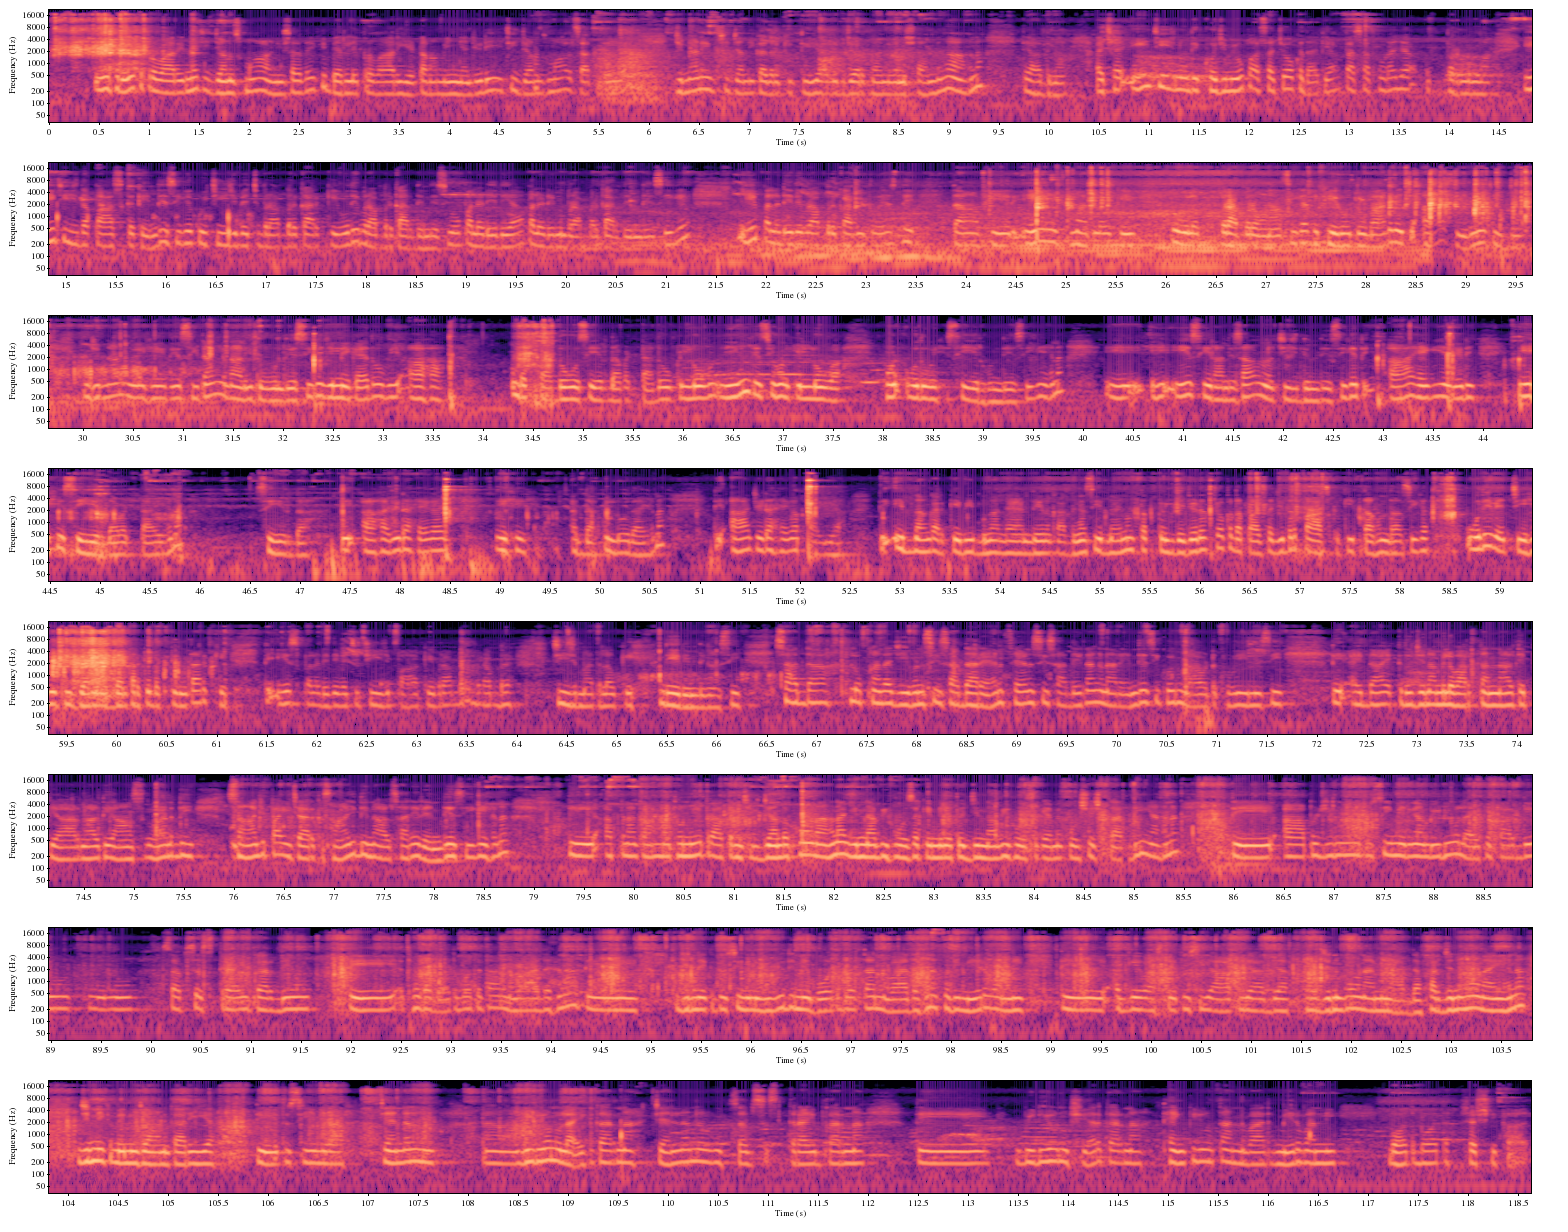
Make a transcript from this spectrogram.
ਇਹ ਹਰੇਕ ਪਰਿਵਾਰ ਇਹਨਾਂ ਚੀਜ਼ਾਂ ਨੂੰ ਸੰਭਾਲ ਨਹੀਂ ਸਕਦਾ ਕਿ ਬਿਰਲੇ ਪਰਿਵਾਰ ਹੀ ਹੈ ਟਾਵੇਂ ਹੀ ਆ, ਜਿਹੜੇ ਇਹ ਚੀਜ਼ਾਂ ਨੂੰ ਸੰਭਾਲ ਸਕਦੇ ਆ, ਜਿਨ੍ਹਾਂ ਨੇ ਇਹ ਚੀਜ਼ਾਂ ਦੀ ਕਦਰ ਕੀਤੀ ਹੋਈ ਆਪਦੇ ਬਜ਼ੁਰਗਾਂ ਦੀਆਂ ਨਿਸ਼ਾਨੀਆਂ, ਹਨਾ, ਤੇ ਆਦੀਆਂ। ਅੱਛਾ, ਇਹ ਚੀਜ਼ ਨੂੰ ਦੇਖੋ, ਜਿਵੇਂ ਉਹ ਪਾਸਾ ਝੁਕਦਾ ਤੇ ਆ ਪਾਸਾ ਥੋੜਾ ਜਿਹਾ ਉੱਪਰ ਨੂੰ ਆ। ਇਹ ਚੀਜ਼ ਦਾ ਪਾਸਕ ਕਹਿੰਦੇ ਸੀਗੇ, ਕੋਈ ਚੀਜ਼ ਵਿੱਚ ਬਰਾਬਰ ਕਰਕੇ ਉਹਦੇ ਬਰਾਬਰ ਕਰ ਦਿੰਦੇ ਸੀ। ਉਹ ਪਲੜੇ ਦੇ ਆ ਪਲੜੇ ਨੂੰ ਬਰਾਬਰ ਕਰ ਦਿੰਦੇ ਸੀਗੇ। ਇਹ ਪਲੜੇ ਦੇ ਬਰਾਬਰ ਕਰਨ ਤੋਂ ਇਸ ਦੇ ਤਾਂ ਫਿਰ ਇਹ ਮਤਲਬ ਕਿ ਤੋਲ ਬਰਾਬਰ ਆਉਣਾ ਸੀਗਾ ਤੇ ਫਿਰ ਉਦੋਂ ਬਾਅਦ ਵਿੱਚ ਆਹ ਸੀਗੀਆਂ ਚੀਜ਼ਾਂ, ਜਿਨ੍ਹਾਂ ਨੂੰ ਇਹ ਦੇਸੀ ਢੰਗ ਨਾਲ ਹੀ ਤੋਲਦੇ ਸੀਗੇ ਜਿਵੇਂ ਕਹਿ ਦੋ ਵੀ ਆਹਾ ਵੱਟਾ ਦੋ, ਸੇਰ ਦਾ ਵੱਟਾ 2 ਕਿਲੋ ਨਹੀਂ ਹੁੰਦੇ ਸੀ, ਹੁਣ ਕਿਲੋ ਆ। ਹੁਣ ਉਦੋਂ ਇਹ ਸੇਰ ਹੁੰਦੇ ਸੀਗੇ, ਹਨਾ। ਇਹ ਇਹ ਇਹ ਸੇਰਾਂ ਦੇ ਹਿਸਾਬ ਨਾਲ ਚੀਜ਼ ਦਿੰਦੇ ਸੀਗੇ ਤੇ ਆਹ ਹੈਗੀ ਆ ਜਿਹੜੀ, ਇਹ ਸੇਰ ਦਾ ਵੱਟਾ ਹੈ ਹਨਾ। ਸੇਰ ਦਾ ਤੇ ਆਹ ਜਿਹੜਾ ਹੈਗਾ ਇਹ ਅੱਧਾ ਕਿਲੋ ਦਾ ਹੈ ਹਨਾ। ਤੇ ਆਹ ਜਿਹੜਾ ਹੈਗਾ ਪਾਈਆ ਤੇ ਇਦਾਂ ਕਰਕੇ ਬੀਬੀਆਂ ਲੈਣ ਦੇਣ ਕਰਦੀਆਂ ਸੀ ਇਦਾਂ ਇਹਨੂੰ ਤੱਕੜੀ ਦੇ ਜਿਹੜਾ ਝੁਕਦਾ ਪਾਸਾ ਜਿੱਧਰ ਪਾਸਕ ਕੀਤਾ ਹੁੰਦਾ ਸੀਗਾ, ਉਹਦੇ ਵਿੱਚ ਇਹ ਚੀਜ਼ਾਂ ਨੂੰ ਇਦਾਂ ਕਰਕੇ ਬੱਤੀ ਨੂੰ ਧਰ ਕੇ ਤੇ ਇਸ ਪਲੜੇ ਦੇ ਵਿੱਚ ਚੀਜ਼ ਪਾ ਕੇ ਬਰਾਬਰ ਬਰਾਬਰ ਚੀਜ਼ ਮਤਲਬ ਕਿ ਦੇ ਦਿੰਦੀਆਂ ਸੀ। ਸਾਦਾ ਲੋਕਾਂ ਦਾ ਜੀਵਨ ਸੀ, ਸਾਦਾ ਰਹਿਣ ਸਹਿਣ ਸੀ, ਸਾਦੇ ਢੰਗ ਨਾਲ ਰਹਿੰਦੇ ਸੀ, ਕੋਈ ਮਿਲਾਵਟ ਖੋਈ ਨਹੀਂ ਸੀ ਤੇ ਐਦਾਂ ਇੱਕ ਦੂਜੇ ਨਾਲ ਮਿਲਵਰਤਨ ਨਾਲ ਤੇ ਪਿਆਰ ਨਾਲ ਤੇ ਆਂਸ ਗੁਆਂਢ ਦੀ ਸਾਂਝ, ਭਾਈਚਾਰਕ ਸਾਂਝ ਦੇ ਨਾਲ ਸਾਰੇ ਰਹਿੰਦੇ ਸੀਗੇ, ਹਨਾ? ਤੇ ਆਪਣਾ ਕੰਮ ਮੈਂ ਤੁਹਾਨੂੰ ਇਹ ਪ੍ਰਾਤਨ ਚੀਜ਼ਾਂ ਦਿਖਾਉਣਾ ਹਨਾ ਜਿੰਨਾ ਵੀ ਹੋ ਸਕੇ ਮੇਰੇ ਤੋਂ ਜਿੰਨਾ ਵੀ ਹੋ ਸਕਿਆ ਮੈਂ ਕੋਸ਼ਿਸ਼ ਕਰਦੀ ਆ ਹਨਾ। ਤੇ ਆਪ ਜੀ ਨੂੰ ਤੁਸੀਂ ਮੇਰੀਆਂ ਵੀਡੀਓ ਲਾਈਕ ਕਰਦੇ ਹੋ ਮੈਨੂੰ ਸਬ ਸਬਸਕ੍ਰਾਈਬ ਕਰਦੇ ਹੋ ਤੇ ਤੁਹਾਡਾ ਬਹੁਤ ਬਹੁਤ ਧੰਨਵਾਦ ਹੈ ਨਾ ਤੇ ਜਿੰਨੇ ਕਿ ਤੁਸੀਂ ਮੈਨੂੰ ਵੀਡੀਓ ਦਿੰਦੇ ਹੋ, ਬਹੁਤ ਬਹੁਤ ਧੰਨਵਾਦ ਹੈ ਨਾ ਤੁਹਾਡੀ ਮਿਹਰਬਾਨੀ। ਤੇ ਅੱਗੇ ਵਾਸਤੇ ਤੁਸੀਂ ਆਪ ਹੀ ਆਪਦਾ ਫਰਜ਼ ਨਿਭਾਉਣਾ ਮੈਂ ਆਪਦਾ ਫਰਜ਼ ਨਿਭਾਉਣਾ ਹੈ ਨਾ ਜਿੰਨੀ ਕਿ ਮੈਨੂੰ ਜਾਣਕਾਰੀ ਆ ਤੇ ਤੁਸੀਂ ਮੇਰਾ ਚੈਨਲ ਨੂੰ ਵੀਡੀਓ ਨੂੰ ਲਾਈਕ ਕਰਨਾ ਚੈਨਲ ਨੂੰ ਸਬਸਕ੍ਰਾਈਬ ਕਰਨਾ ਤੇ ਵੀਡੀਓ ਨੂੰ ਸ਼ੇਅਰ ਕਰਨਾ। ਥੈਂਕ ਯੂ ਧੰਨਵਾਦ, ਮਿਹਰਬਾਨੀ ਬਹੁਤ ਬਹੁਤ ਸਤਿ ਸ਼੍ਰੀ ਅਕਾਲ।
